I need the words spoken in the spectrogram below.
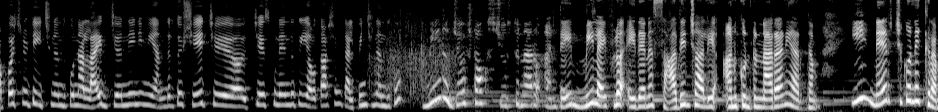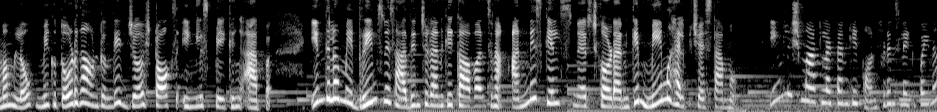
ఆపర్చునిటీ ఇచ్చినందుకు నా లైఫ్ జర్నీని మీ అందరితో షేర్ చే చేసుకునేందుకు ఈ అవకాశం కల్పించినందుకు. మీరు జోస్టాక్స్ చూస్తున్నారు అంటే మీ లైఫ్లో ఏదైనా సాధించాలి అనుకుంటున్నారా అని అర్థం. ఈ నేర్చుకునే క్రమంలో మీకు తోడుగా ఉంటుంది జోస్టాక్స్ ఇంగ్లీష్ స్పీకింగ్ యాప్ ఇందులో మీ డ్రీమ్స్ని సాధించడానికి కావాల్సిన అన్ని స్కిల్స్ నేర్చుకోవడానికి మేము హెల్ప్ చేస్తాము. ఇంగ్లీష్ మాట్లాడటానికి కాన్ఫిడెన్స్ లేకపోయినా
